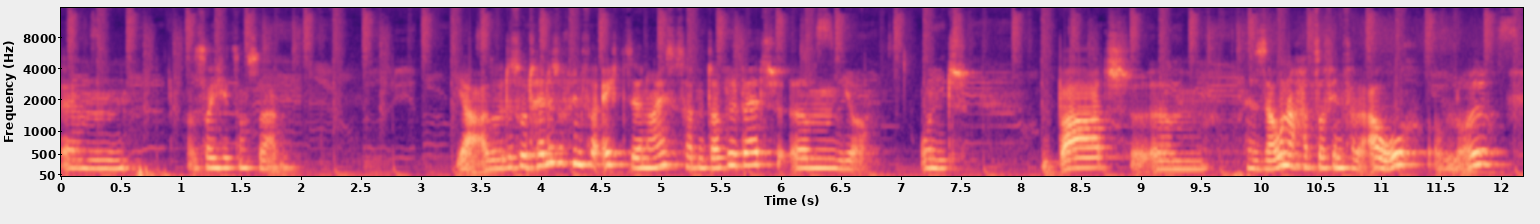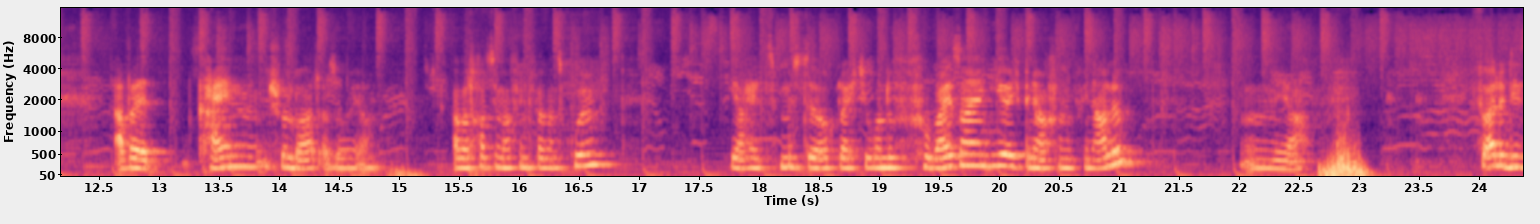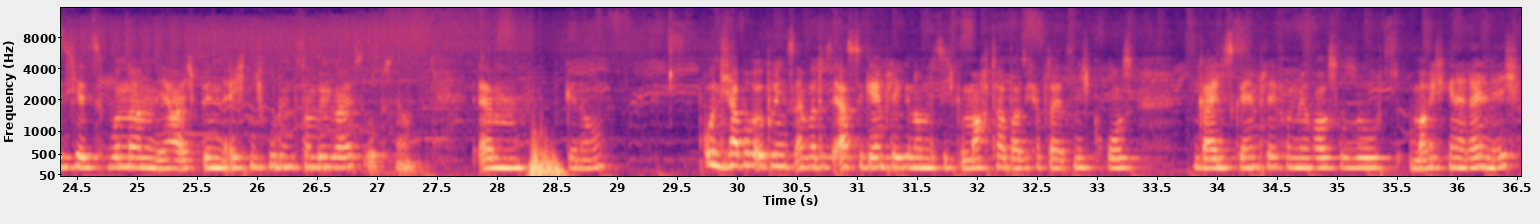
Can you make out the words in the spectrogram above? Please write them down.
Ähm, was soll ich jetzt noch sagen? Ja, also das Hotel ist auf jeden Fall echt sehr nice. Es hat ein Doppelbett, ähm, ja. Und ein Bad, ähm, eine Sauna hat es auf jeden Fall auch. Oh lol. Aber kein Schwimmbad, also ja. Aber trotzdem auf jeden Fall ganz cool ja, jetzt müsste auch gleich die Runde vorbei sein hier. Ich bin ja auch schon im Finale. Ähm, ja. Für alle, die sich jetzt wundern, ja, ich bin echt nicht gut in Stumble Guys. Ups, ja. Ähm, genau. Und ich habe auch übrigens einfach das erste Gameplay genommen, das ich gemacht habe. Also ich habe da jetzt nicht groß ein geiles Gameplay von mir rausgesucht. Mache ich generell nicht.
